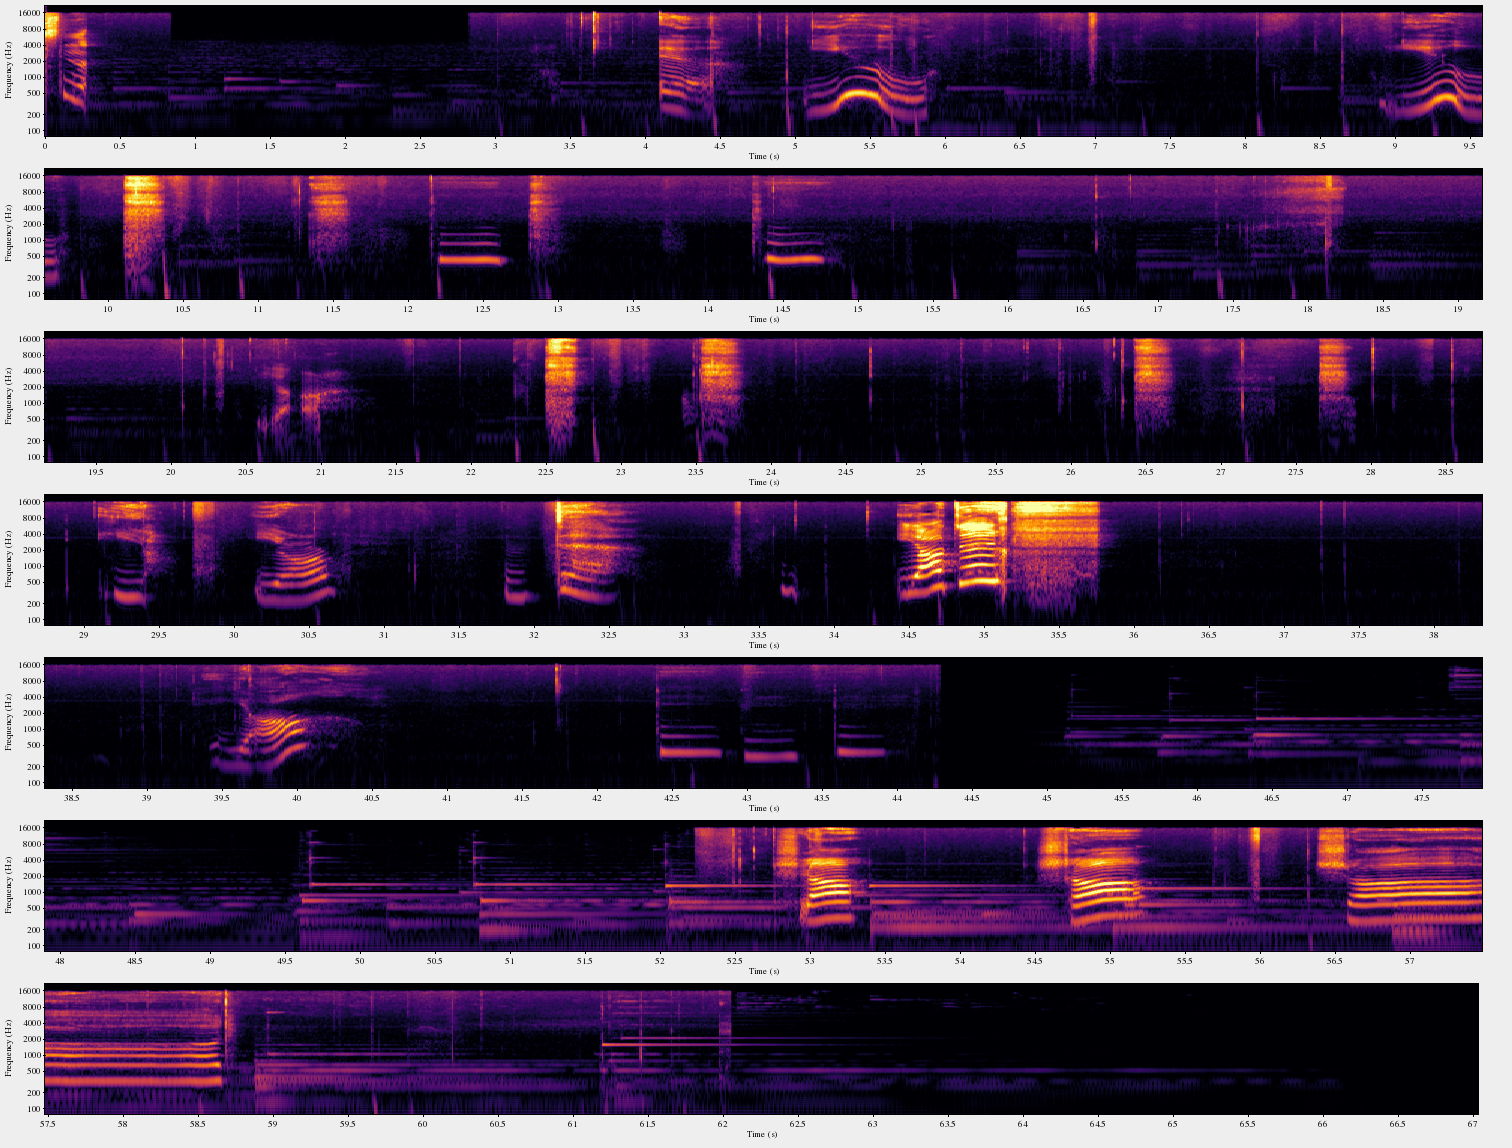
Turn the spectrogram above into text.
it's not. Uh, you. You. yeah. Yeah. Ja. D. Ja, det. Ja. Sha. Sha. Sha.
